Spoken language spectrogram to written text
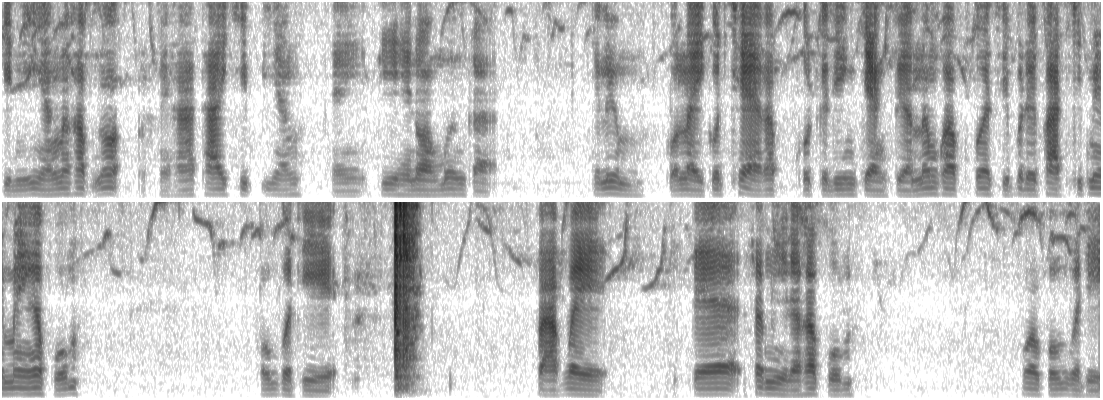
กินอีหยังนะครับ เนาะไปหาถ่ายคลิปอีหยังให้พี่ให้น้องเบิ่งก็อย่าลืมกดไลค์กดแชร์ครับกดกระดิ่งแจ้งเตือนน้ำครับ เพื่อสิบได้พลาดคลิปใหม่ๆครับ ผม ผมก็จะฝากไว้แต่ซ้ำนี้แหละครับ ผมว่าผมก็จะ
